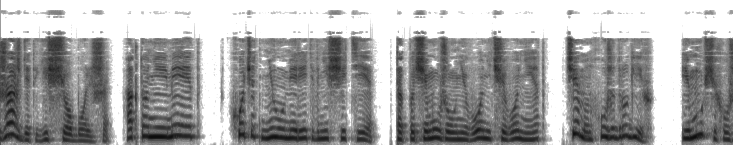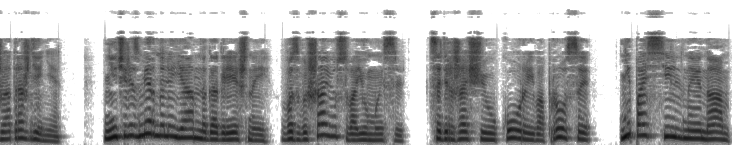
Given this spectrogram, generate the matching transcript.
жаждет еще больше, а кто не имеет, хочет не умереть в нищете. Так почему же у него ничего нет? Чем он хуже других, имущих уже от рождения? Не чрезмерно ли я, многогрешный, возвышаю свою мысль, содержащие укоры и вопросы, непосильные нам,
